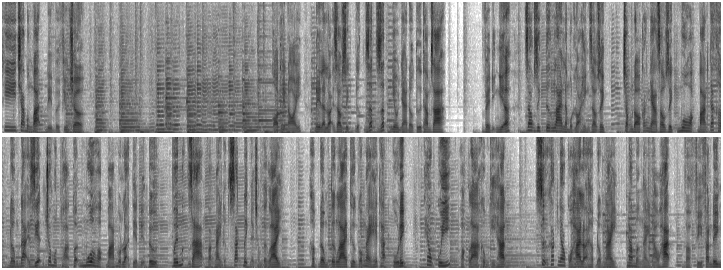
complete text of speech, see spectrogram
thì chào mừng bạn đến với Future. Có thể nói, đây là loại giao dịch được rất rất nhiều nhà đầu tư tham gia. Về định nghĩa, giao dịch tương lai là một loại hình giao dịch, trong đó các nhà giao dịch mua hoặc bán các hợp đồng đại diện cho một thỏa thuận mua hoặc bán một loại tiền điện tử với mức giá và ngày được xác định ở trong tương lai. Hợp đồng tương lai thường có ngày hết hạn cố định, theo quý hoặc là không kỳ hạn. Sự khác nhau của hai loại hợp đồng này nằm ở ngày đáo hạn và phí funding.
